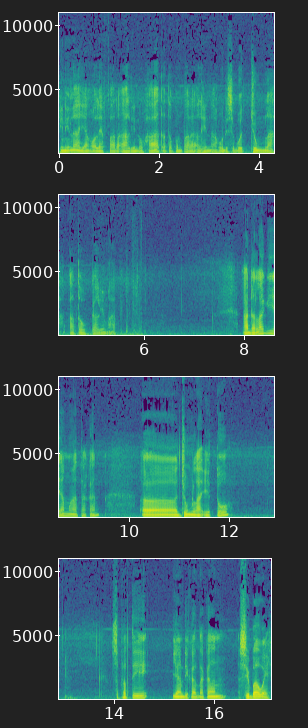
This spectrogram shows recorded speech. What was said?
Inilah yang oleh para ahli nuhat ataupun para ahli nahu disebut jumlah atau kalimat. Ada lagi yang mengatakan uh, jumlah itu seperti yang dikatakan Sibaweh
